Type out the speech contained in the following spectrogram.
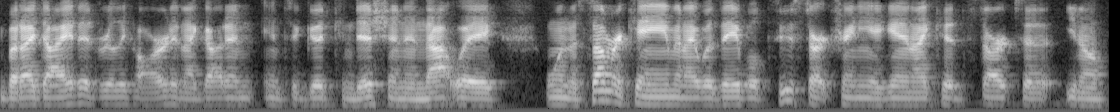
but I dieted really hard, and I got in, into good condition, and that way, when the summer came and I was able to start training again, I could start to, you know,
